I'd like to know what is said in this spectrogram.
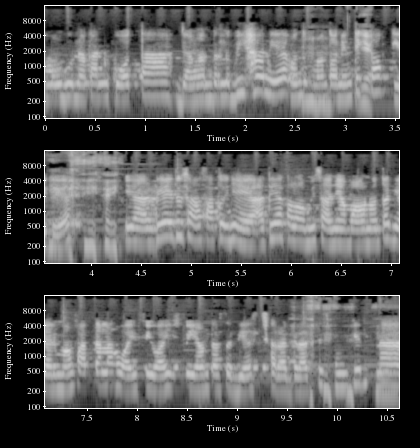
menggunakan kuota jangan berlebihan ya untuk Mhm. nontonin Iya, TikTok gitu ya. Iya iya. Ya artinya itu salah satunya ya. Artinya kalau misalnya mau nonton ya dimanfaatkanlah wifi wifi yang tersedia secara gratis mungkin. Iya. Nah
